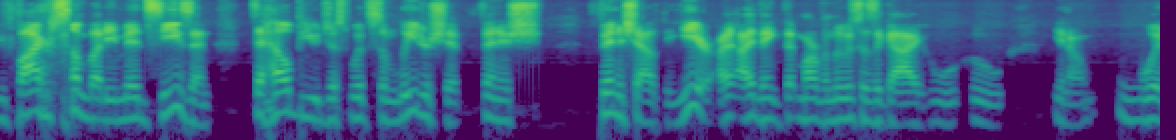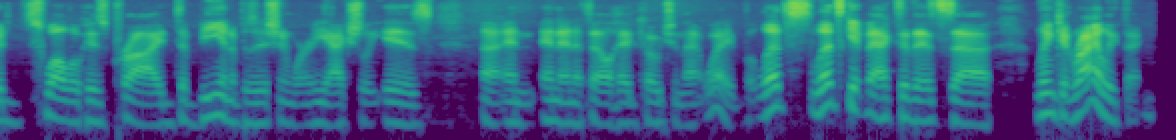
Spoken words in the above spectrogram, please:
you fire somebody mid-season to help you just with some leadership finish finish out the year. I, I think that Marvin Lewis is a guy who who you know, would swallow his pride to be in a position where he actually is uh, an, an NFL head coach in that way. But let's let's get back to this uh, Lincoln Riley thing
